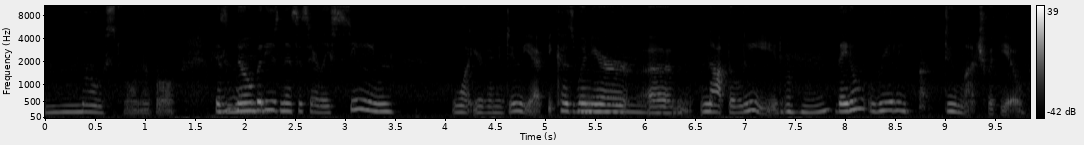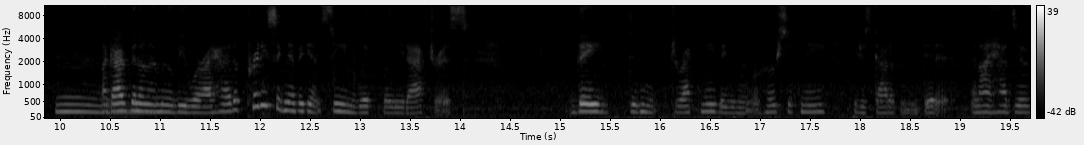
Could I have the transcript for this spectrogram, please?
most vulnerable because nobody's necessarily seen what you're going to do yet because when you're um, not the lead they don't really do much with you like I've been in a movie where I had a pretty significant scene with the lead actress. They didn't direct me, they didn't rehearse with me. We just got up and we did it. And I had to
